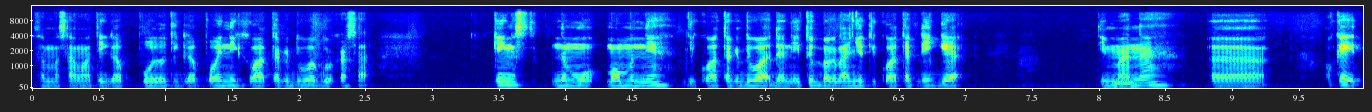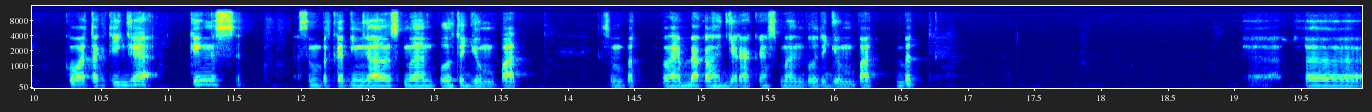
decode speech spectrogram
Sama-sama 33 poin di quarter 2 gue rasa Kings nemu momennya di quarter 2 dan itu berlanjut di quarter 3 di mana eh, oke quarter 3 Kings sempat ketinggalan 97-4 sempat lebar lah jaraknya 97-4 but eh, eh,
